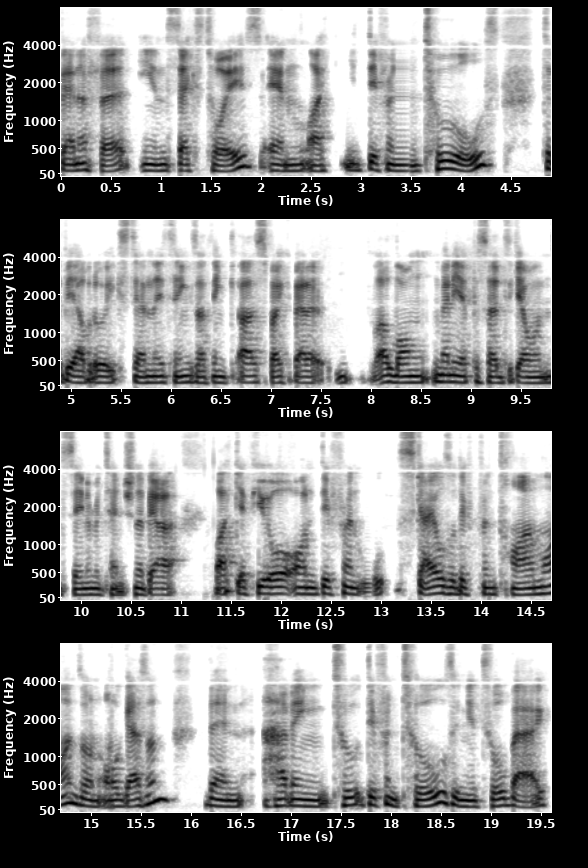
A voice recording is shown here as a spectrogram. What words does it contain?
benefit in sex toys and like different tools to be able to extend these things. I think I spoke about it along many episodes ago on semen retention about like if you're on different scales or different timelines on orgasm, then having tool, different tools in your tool bag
